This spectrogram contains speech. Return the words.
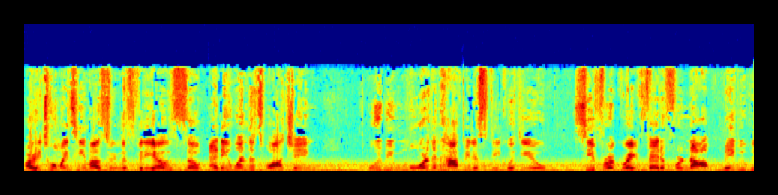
already told my team I was doing this video, so anyone that's watching, we'd be more than happy to speak with you, see if we're a great fit. If we're not, maybe we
